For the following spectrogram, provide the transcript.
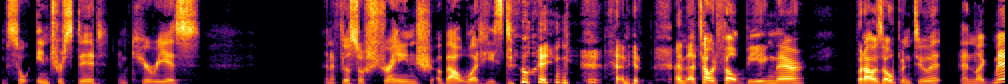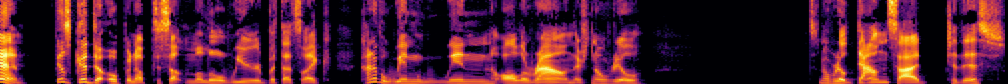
I'm so interested and curious and I feel so strange about what he's doing. and it and that's how it felt being there. But I was open to it and like, man, feels good to open up to something a little weird, but that's like kind of a win-win all around. There's no real there's no real downside to this.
